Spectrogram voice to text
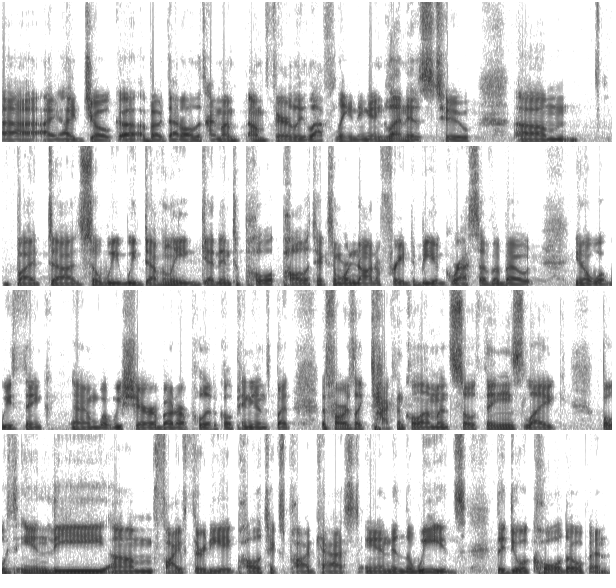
uh, I, I, joke uh, about that all the time. I'm I'm fairly left leaning, and Glenn is too. Um, but uh, so we we definitely get into pol- politics and we're not afraid to be aggressive about you know what we think and what we share about our political opinions. But as far as like technical elements so things like both in the um, 538 politics podcast and in the weeds they do a cold open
